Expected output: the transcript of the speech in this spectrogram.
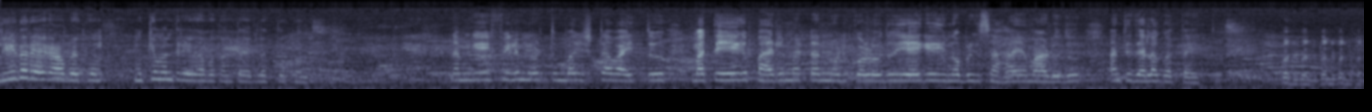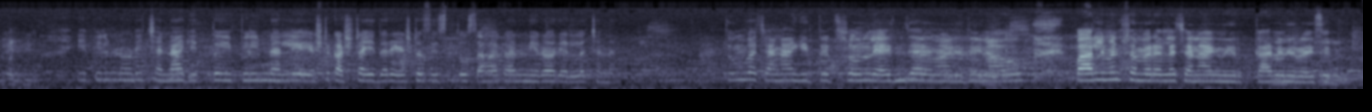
ಲೀಡರ್ ಹೇಗಾಗಬೇಕು ಮುಖ್ಯಮಂತ್ರಿ ಹೇಗಾಗಬೇಕಂತ ಎಲ್ಲ ತಿಳ್ಕೊಂಡು. ನಮಗೆ ಈ ಫಿಲಿಮ್ ನೋಡಿ ತುಂಬ ಇಷ್ಟವಾಯಿತು. ಮತ್ತು ಹೇಗೆ ಪಾರ್ಲಿಮೆಂಟನ್ನು ನೋಡಿಕೊಳ್ಳೋದು ಹೇಗೆ ಇನ್ನೊಬ್ರಿಗೆ ಸಹಾಯ ಮಾಡೋದು ಅಂತಿದೆಲ್ಲ ಗೊತ್ತಾಯಿತು. ಈ ಫಿಲ್ಮ್ ನೋಡಿ ಚೆನ್ನಾಗಿತ್ತು. ಈ ಫಿಲ್ಮ್ನಲ್ಲಿ ಎಷ್ಟು ಕಷ್ಟ ಇದ್ದಾರೆ ಎಷ್ಟು ಶಿಸ್ತು ಸಹಕಾರ ನೀರೋರು ಎಲ್ಲ ಚೆನ್ನಾಗಿ. ತುಂಬ ಚೆನ್ನಾಗಿತ್ತು. ಫುಲ್ ಎಂಜಾಯ್ ಮಾಡಿದ್ವಿ ನಾವು. ಪಾರ್ಲಿಮೆಂಟ್ ಸಮರೆಲ್ಲ ಚೆನ್ನಾಗಿ ನೀರು ಕಾರ್ಯನಿರ್ವಹಿಸಿದ್ವಿ.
